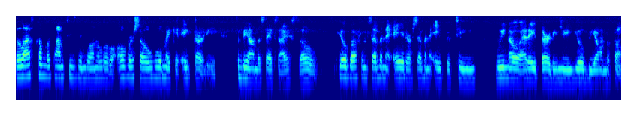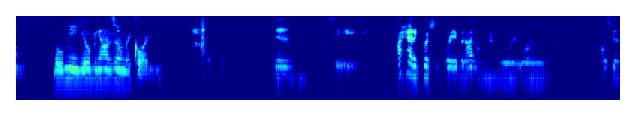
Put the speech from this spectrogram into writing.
the last couple of times he's been going a little over, so we'll make it eight thirty to be on the safe side. So he'll go from seven to eight or seven to eight fifteen. We know at eight thirty, me you'll be on the phone. Well, mean you'll be on Zoom recording. Then see. I had a question for you, but I don't remember what it was. I was gonna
